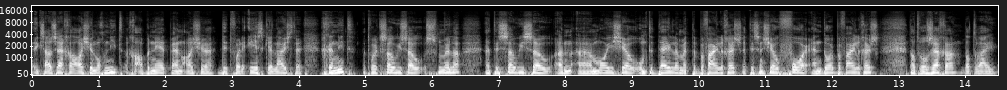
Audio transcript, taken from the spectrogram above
ik zou zeggen, als je nog niet geabonneerd bent, als je dit voor de eerste keer luistert, geniet. Het wordt sowieso smullen. Het is sowieso een uh, mooie show om te delen met de beveiligers. Het is een show voor en door beveiligers. Dat wil zeggen dat wij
